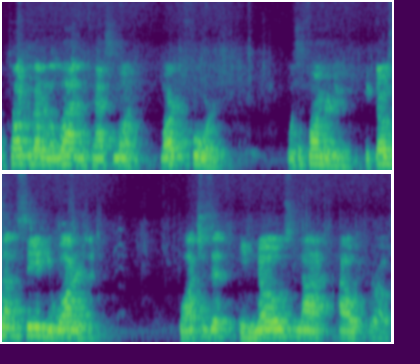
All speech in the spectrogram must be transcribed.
I've talked about it a lot in the past month. Mark 4. What's a farmer do? He throws out the seed, he waters it, watches it, he knows not how it grows.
